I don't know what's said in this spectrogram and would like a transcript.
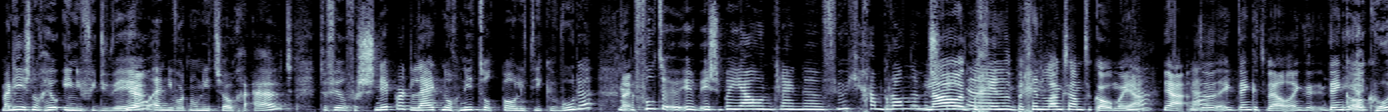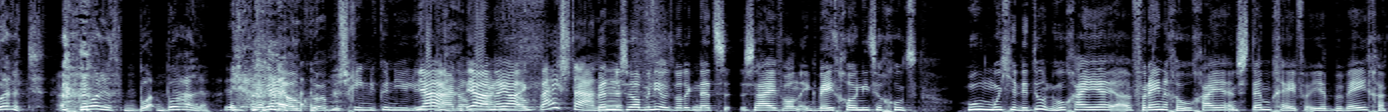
maar die is nog heel individueel ja. en die wordt nog niet zo geuit. Te veel versnipperd, leidt nog niet tot politieke woede. Nee. Voelt, is er bij jou een klein uh, vuurtje gaan branden misschien? Nou, het begint, het begint langzaam te komen, ja. Ja, ja, ja? De, ik denk het wel. Ik, ik denk ja, ook... ik hoor het. Ik hoor het borrelen. jij ook. Uh, misschien kunnen jullie ja, daar dan ja, nou ja, ook bijstaan. Ik ben dus wel benieuwd wat ik net zei van, ik weet gewoon niet zo goed hoe moet je dit doen? Hoe ga je verenigen? Hoe ga je een stem geven, je bewegen?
